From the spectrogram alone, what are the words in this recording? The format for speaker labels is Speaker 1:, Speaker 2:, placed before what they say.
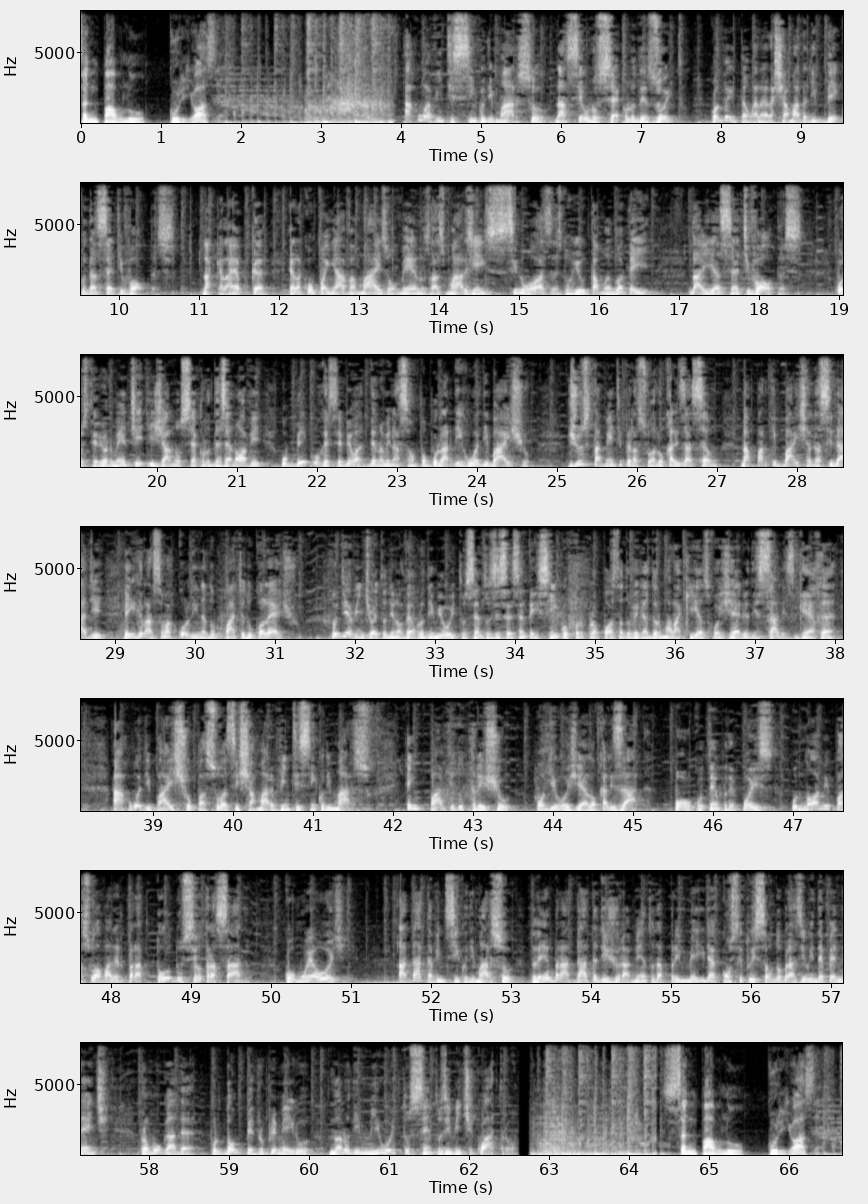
Speaker 1: São Paulo Curiosa.
Speaker 2: A Rua 25 de Março nasceu no século XVIII, quando então ela era chamada de Beco das Sete Voltas. Naquela época, ela acompanhava mais ou menos as margens sinuosas do rio Tamanduateí, daí as Sete Voltas. Posteriormente, e já no século XIX, o beco recebeu a denominação popular de Rua de Baixo, justamente pela sua localização na parte baixa da cidade em relação à colina do pátio do colégio. No dia 28 de novembro de 1865, por proposta do vereador Malaquias Rogério de Sales Guerra, a Rua de Baixo passou a se chamar 25 de Março, em parte do trecho onde hoje é localizada. Pouco tempo depois, o nome passou a valer para todo o seu traçado, como é hoje, a data 25 de março lembra a data de juramento da primeira Constituição do Brasil independente, promulgada por Dom Pedro I no ano de 1824.
Speaker 1: São Paulo Curiosa.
